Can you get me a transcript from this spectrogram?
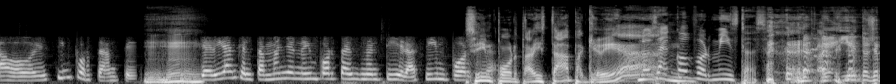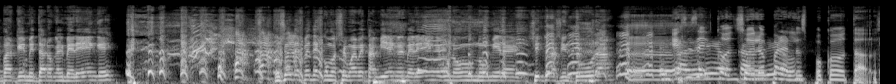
Oh, es importante. Que digan que el tamaño no importa es mentira, sí importa. Sí importa, ahí está, para que vean. No sean conformistas. Eh, ¿Y entonces para qué inventaron el merengue? Eso depende de cómo se mueve también el merengue. Uno, uno mira cintura a cintura. Ese es el consuelo para los poco dotados.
